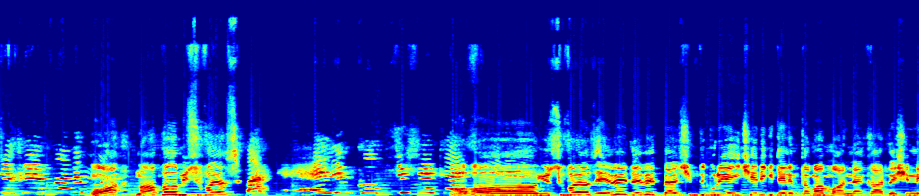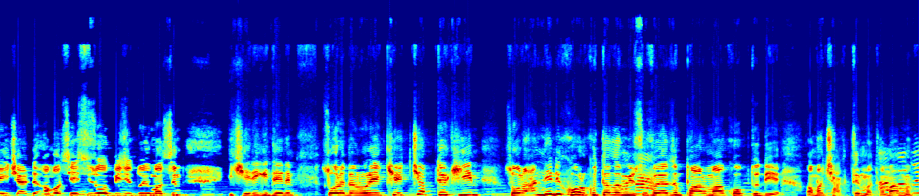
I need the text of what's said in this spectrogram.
şaka. Aa, ne yapalım Yusuf Ayaz? Bak elim koptu şaka. Aa Yusuf Ayaz evet evet ben şimdi buraya içeri gidelim tamam mı? Annen kardeşinle içeride ama sessiz ol bizi duymasın. İçeri gidelim. Sonra ben oraya ketçap dökeyim. Sonra anneni korkutalım Yusuf Ayaz'ın parmağı koptu diye. Ama çaktırma tamam mı? Ama bir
